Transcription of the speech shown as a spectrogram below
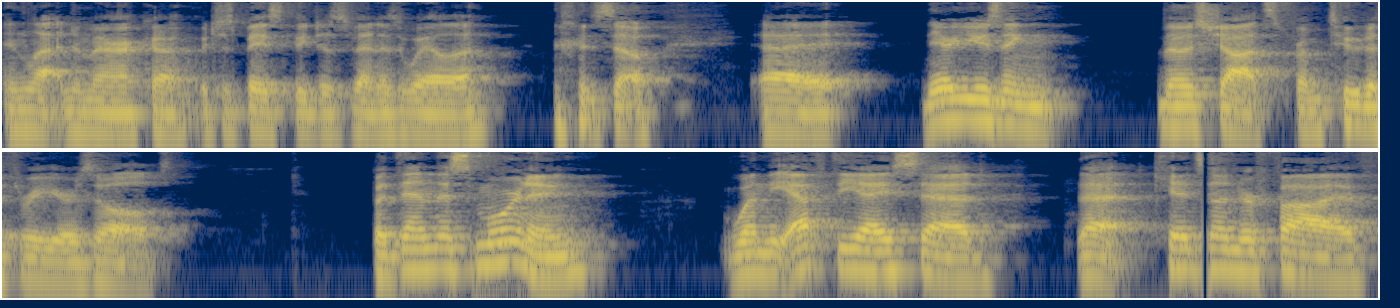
in Latin America, which is basically just Venezuela. so uh, they're using those shots from two to three years old. But then this morning, when the FDA said that kids under five,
